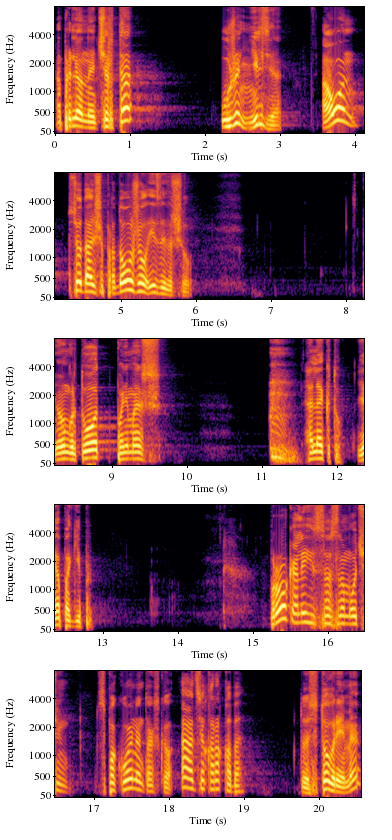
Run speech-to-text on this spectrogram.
определенная черта, уже нельзя. А он все дальше продолжил и завершил. И он говорит, вот, понимаешь, халекту, я погиб. Пророк, алейхиссалам, очень спокойно так сказал, то есть в то время,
